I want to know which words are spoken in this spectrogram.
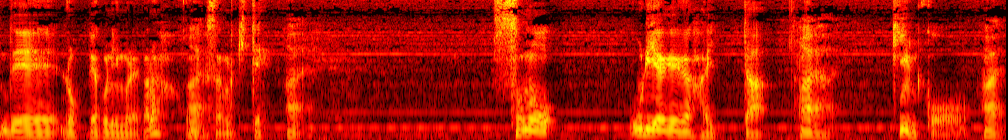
で600人ぐらいかなお客さんが来て、えはい。その売り上げが入ったはいは金庫をいはい。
